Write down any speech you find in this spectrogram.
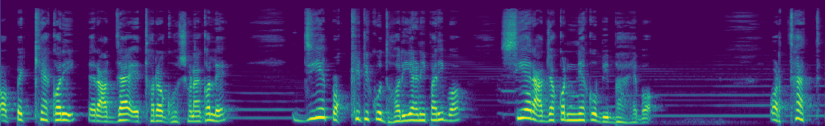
ଅପେକ୍ଷା କରି ରାଜା ଏଥର ଘୋଷଣା କଲେ ଯିଏ ପକ୍ଷୀଟିକୁ ଧରି ଆଣିପାରିବ ସିଏ ରାଜକନ୍ୟାକୁ ବିବାହ ହେବ। ଅର୍ଥାତ୍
